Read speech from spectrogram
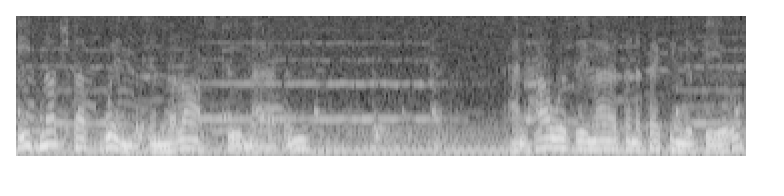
He'd notched up wins in the last two marathons. And how was the marathon affecting the field?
